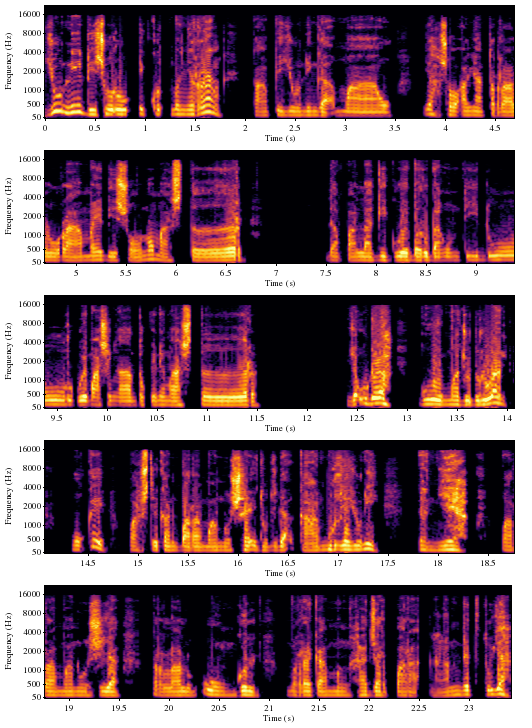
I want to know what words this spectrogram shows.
Yuni disuruh ikut menyerang, tapi Yuni nggak mau. Ya soalnya terlalu ramai di sono, Master. Dapat lagi gue baru bangun tidur, gue masih ngantuk ini, Master. Ya udahlah, gue maju duluan. Oke, pastikan para manusia itu tidak kabur ya Yuni. Dan ya, para manusia terlalu unggul. Mereka menghajar para undead itu ya.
